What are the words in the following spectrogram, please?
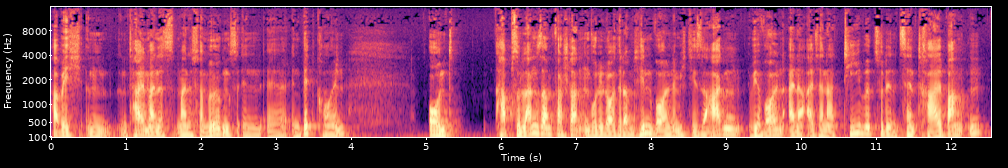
habe ich einen, einen Teil meines meines Vermögens in äh, in Bitcoin und habe so langsam verstanden, wo die Leute damit hinwollen, nämlich die sagen, wir wollen eine Alternative zu den Zentralbanken,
